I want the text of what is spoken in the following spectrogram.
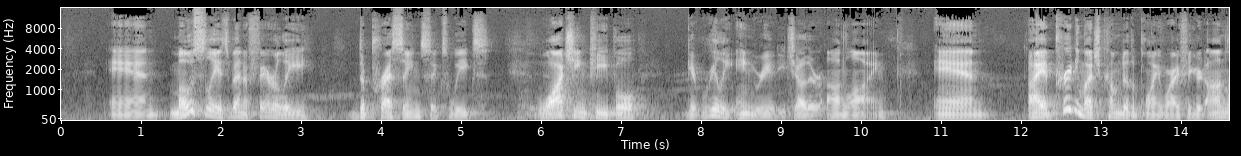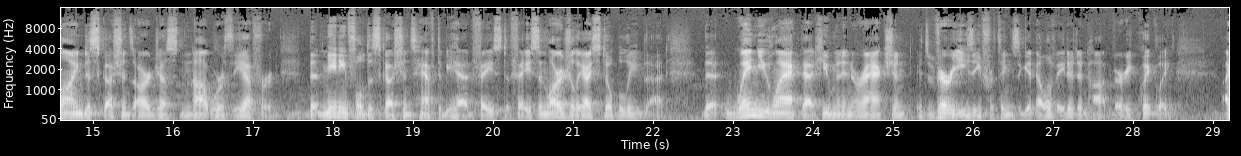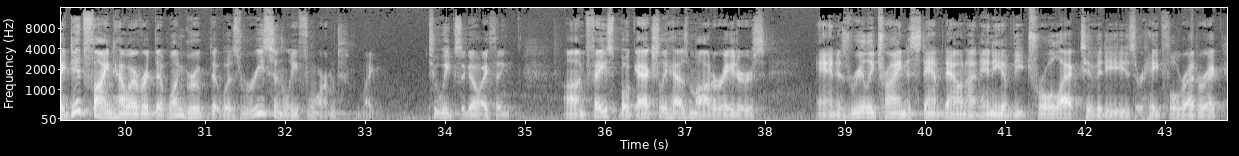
and mostly it's been a fairly depressing six weeks. Watching people get really angry at each other online. And I had pretty much come to the point where I figured online discussions are just not worth the effort that meaningful discussions have to be had face to face, and largely I still believe that. That when you lack that human interaction, it's very easy for things to get elevated and hot very quickly. I did find, however, that one group that was recently formed, like two weeks ago, I think, on Facebook actually has moderators and is really trying to stamp down on any of the troll activities or hateful rhetoric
